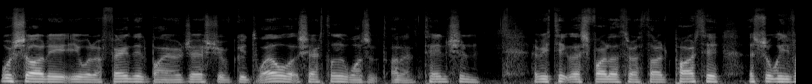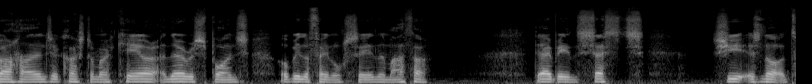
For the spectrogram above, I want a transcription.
We're sorry you were offended by our gesture of goodwill, that certainly wasn't our intention. If you take this further through a third party, this will leave our hands at customer care and their response will be the final say in the matter. Debbie insists she is not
